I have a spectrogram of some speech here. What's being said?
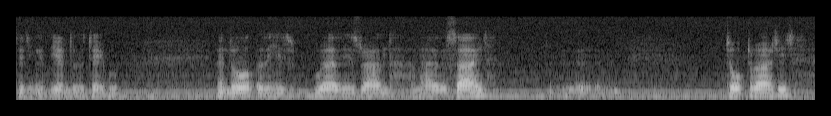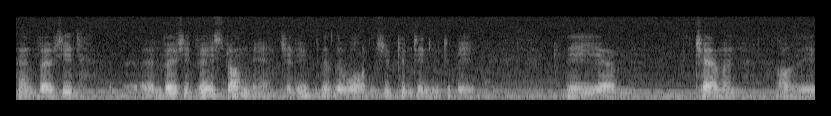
sitting at the end of the table, and all these worthies round on either side uh, talked about it and voted, and voted very strongly actually that the warden should continue to be the um, chairman of the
